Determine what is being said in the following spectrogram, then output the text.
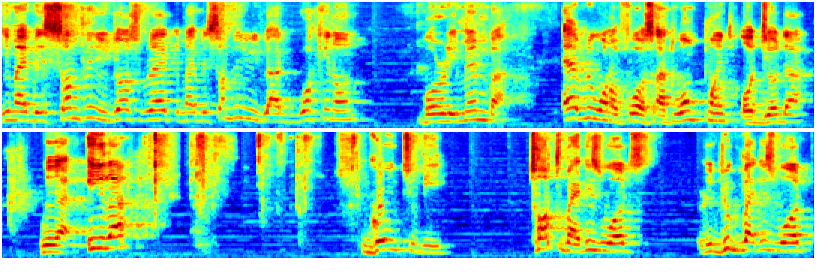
It might be something you just read, it might be something you are working on. But remember, every one of us at one point or the other, we are either going to be taught by these words, rebuked by this word,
